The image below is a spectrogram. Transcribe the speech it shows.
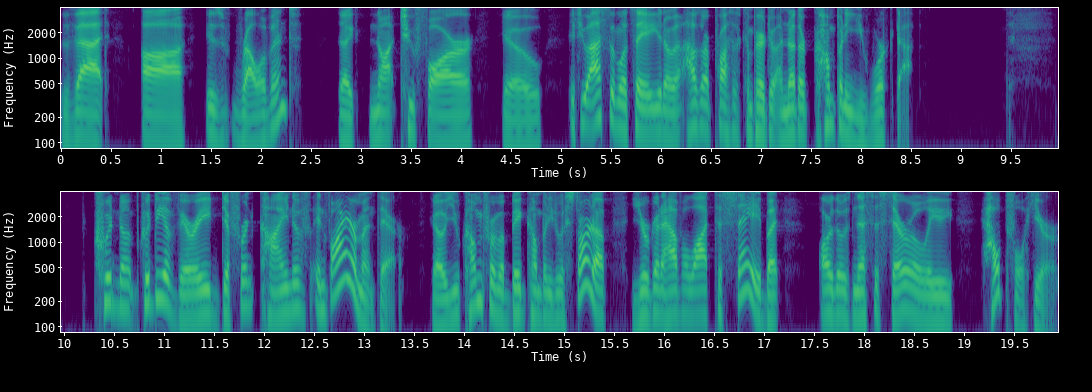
that uh, is relevant, like not too far. You know, if you ask them, let's say, you know, how's our process compared to another company you worked at? Could not could be a very different kind of environment there. You know, you come from a big company to a startup, you're going to have a lot to say, but are those necessarily helpful here?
